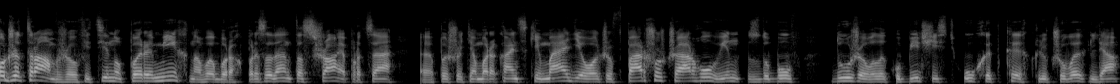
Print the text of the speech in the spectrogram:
Отже, Трамп вже офіційно переміг на виборах президента США. І про це е, пишуть американські медіа. Отже, в першу чергу він здобув дуже велику більшість у хитких ключових для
